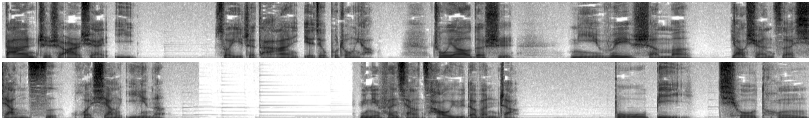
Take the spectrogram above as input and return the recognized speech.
答案只是二选一，所以这答案也就不重要。重要的是，你为什么要选择相似或相异呢？与您分享曹禺的文章，不必求同。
